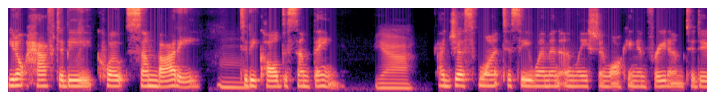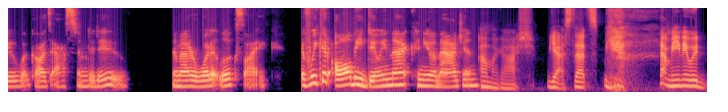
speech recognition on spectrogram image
you don't have to be, quote, somebody mm. to be called to something. Yeah. I just want to see women unleashed and walking in freedom to do what God's asked them to do, no matter what it looks like. If we could all be doing that, can you imagine? Oh my gosh. Yes, that's yeah. I mean, it would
